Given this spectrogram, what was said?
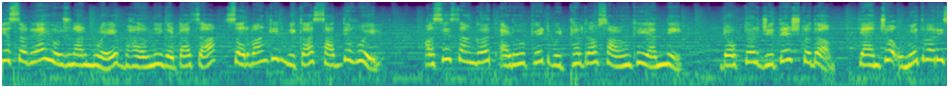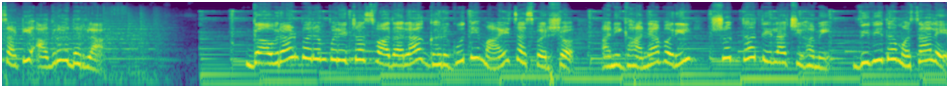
या सगळ्या योजनांमुळे भाळवणी गटाचा सर्वांगीण विकास साध्य होईल असे सांगत ॲडव्होकेट विठ्ठलराव साळुंखे यांनी डॉक्टर जितेश कदम यांच्या उमेदवारीसाठी आग्रह धरला. गावरान परंपरेच्या स्वादाला घरगुती मायेचा स्पर्श आणि घाण्यावरील शुद्ध तेलाची हमी विविध मसाले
